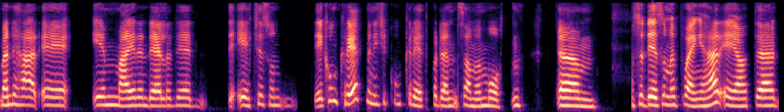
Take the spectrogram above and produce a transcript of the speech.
Men det her er, er mer en del det Det er ikke sånn Det er konkret, men ikke konkret på den samme måten. Um, så det som er Poenget her er at eh,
